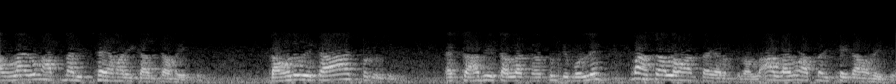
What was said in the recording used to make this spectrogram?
আল্লাহ এবং আপনার ইচ্ছায় আমার এই কাজটা হয়েছে। তাহলেও এটা ছোট ছিল এক সাহাবি আল্লাহ রাসুলকে বললেন মাশা আল্লাহ আনতা রসুল আল্লাহ আল্লাহ এবং আপনার ইচ্ছায় এটা হয়েছে।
